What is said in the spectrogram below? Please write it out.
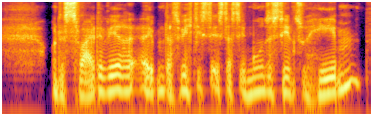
Und das zweite wäre eben, das Wichtigste ist, das Immunsystem zu heben,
